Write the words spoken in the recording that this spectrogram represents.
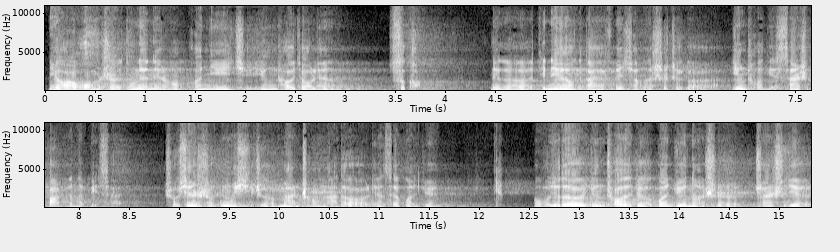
你好，我们是冬天内容，和你一起英超教练思考。那个今天要给大家分享的是这个英超第三十八轮的比赛。首先是恭喜这个曼城拿到联赛冠军。我觉得英超的这个冠军呢，是全世界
